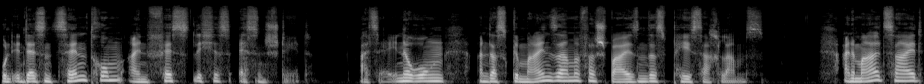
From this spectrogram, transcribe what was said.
Und in dessen Zentrum ein festliches Essen steht, als Erinnerung an das gemeinsame Verspeisen des Pesachlams. Eine Mahlzeit,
